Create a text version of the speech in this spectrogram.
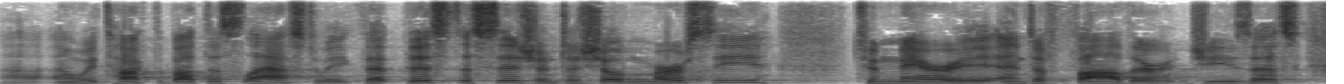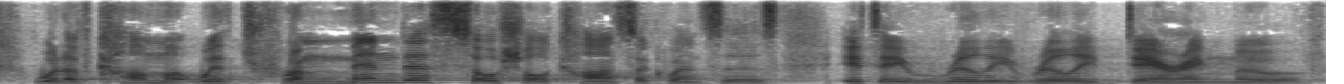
Uh, and we talked about this last week that this decision to show mercy to Mary and to Father Jesus would have come with tremendous social consequences. It's a really, really daring move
